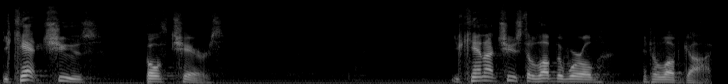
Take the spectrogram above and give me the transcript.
You can't choose both chairs. You cannot choose to love the world and to love God.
